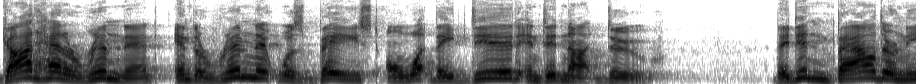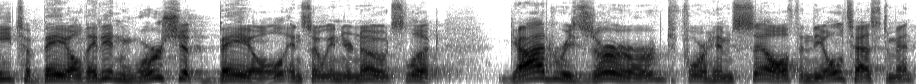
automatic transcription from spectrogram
God had a remnant, and the remnant was based on what they did and did not do. They didn't bow their knee to Baal, they didn't worship Baal. And so, in your notes, look, God reserved for himself in the Old Testament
